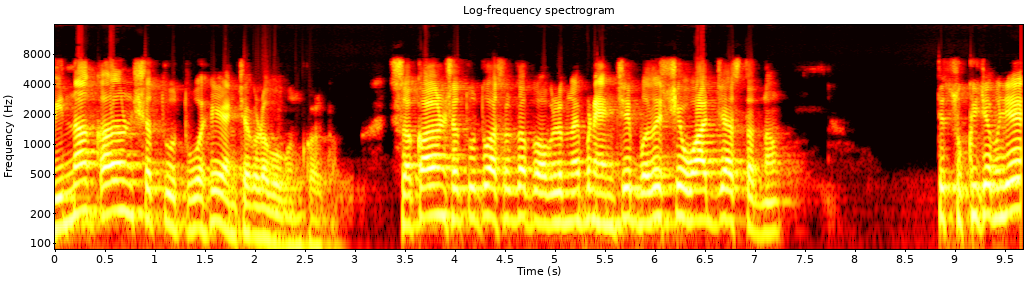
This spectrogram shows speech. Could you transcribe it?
विनाकारण शत्रुत्व हे यांच्याकडं बघून कळतं सकारण शत्रुत्व असेल तर प्रॉब्लेम नाही पण ह्यांचे बरेचसे वाद जे असतात ना ते चुकीचे म्हणजे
